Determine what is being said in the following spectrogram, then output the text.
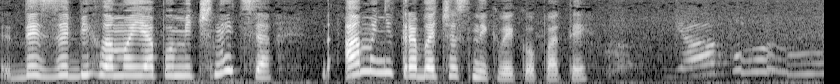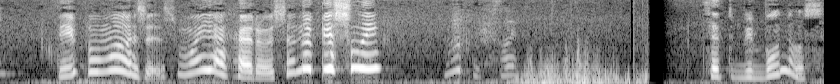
десь забігла моя помічниця, а мені треба часник викопати. Я поможу. Ти поможеш, моя хороша. Ну пішли. Ну, пішли. Це тобі бонус?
